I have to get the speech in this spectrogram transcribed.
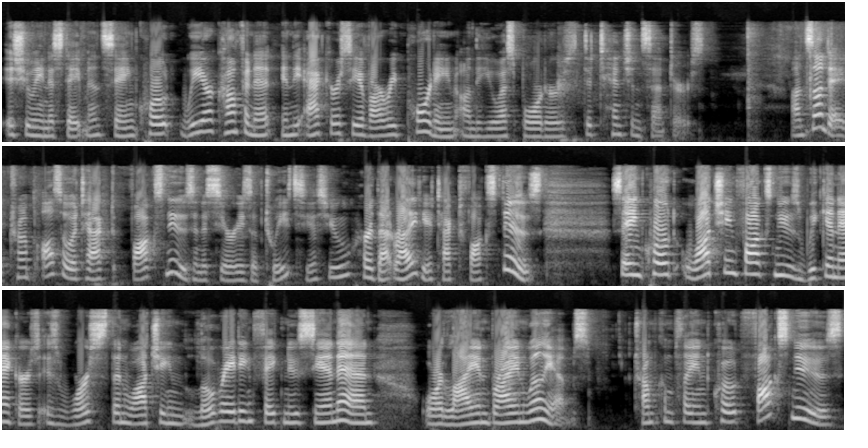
issuing a statement saying, quote, "We are confident in the accuracy of our reporting on the US borders detention centers." On Sunday, Trump also attacked Fox News in a series of tweets. Yes, you heard that right. He attacked Fox News saying, quote, watching Fox News weekend anchors is worse than watching low-rating fake news CNN or lion Brian Williams. Trump complained, quote, Fox News,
